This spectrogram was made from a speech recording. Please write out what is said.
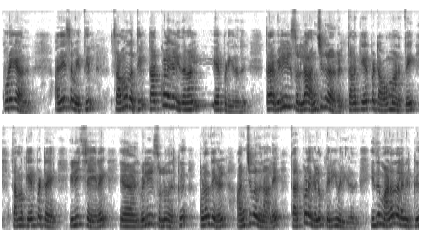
குறையாது. அதே சமயத்தில் சமூகத்தில் தற்கொலைகள் இதனால் ஏற்படுகிறது. த வெளியில் சொல்ல அஞ்சுகிறார்கள். தனக்கு ஏற்பட்ட அவமானத்தை தமக்கு ஏற்பட்ட இழிச்செயலை வெளியில் சொல்லுவதற்கு குழந்தைகள் அஞ்சுவதனாலே தற்கொலைகளும் பெருகி வருகிறது. இது மனதளவிற்கு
